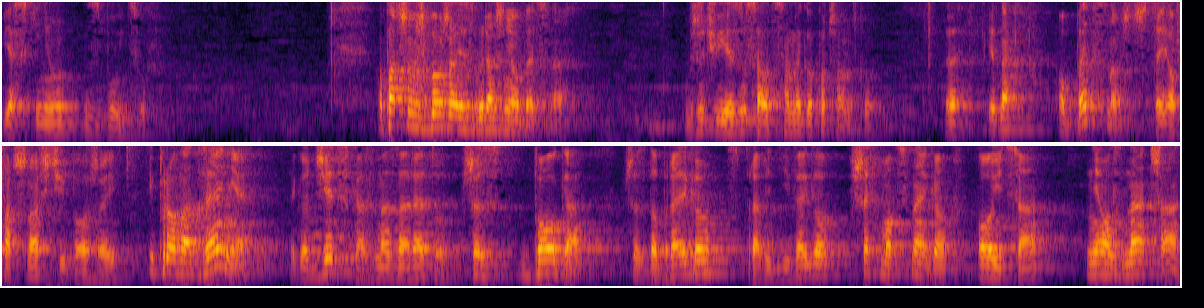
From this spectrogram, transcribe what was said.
w jaskinię zbójców. Opatrzność Boża jest wyraźnie obecna w życiu Jezusa od samego początku. E, jednak obecność tej opatrzności Bożej i prowadzenie tego dziecka z Nazaretu przez Boga, przez dobrego, sprawiedliwego, wszechmocnego Ojca nie oznacza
